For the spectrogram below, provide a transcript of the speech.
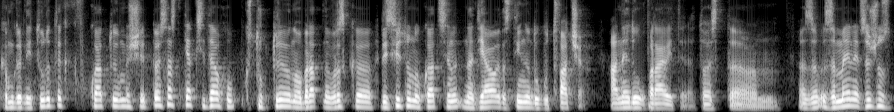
към гарнитурата, в която имаше. Тоест аз някак си давах структурирана обратна връзка, действително, когато се надявах да стигна до готвача, а не до управителя. Тоест, а, за, за мен всъщност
